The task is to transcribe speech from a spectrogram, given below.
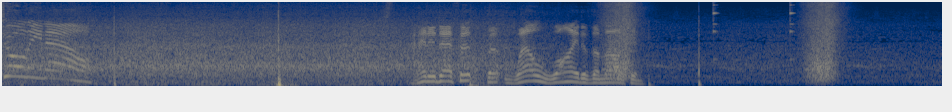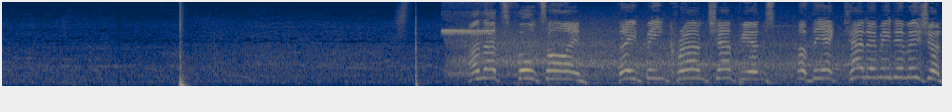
Surely now. Headed effort, but well wide of the margin. And that's full time. They've been crowned champions of the Academy Division.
